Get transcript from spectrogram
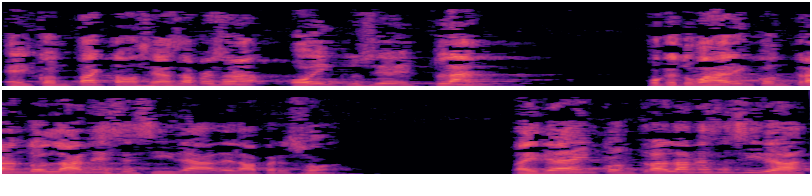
el contacto hacia esa persona o inclusive el plan, porque tú vas a ir encontrando la necesidad de la persona. La idea es encontrar la necesidad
